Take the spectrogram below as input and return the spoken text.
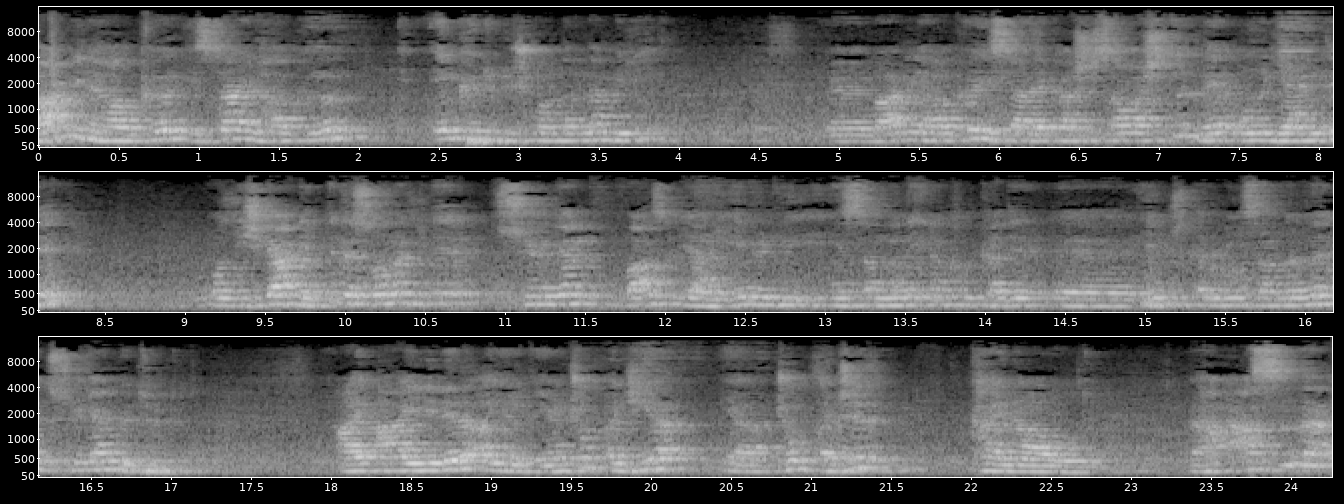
Babil halkı, İsrail halkının en kötü düşmanlarından biriydi. Ee, Babil halkı İsrail'e karşı savaştı ve onu yendi. O işgal etti ve sonra bir de sürüngen bazı yani en ünlü insanlarına, en akıl kader, e, en üst kademe insanlarına sürüngen götürdü. Aileleri ayırdı. Yani çok acıya, ya çok acı kaynağı oldu. Aslında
